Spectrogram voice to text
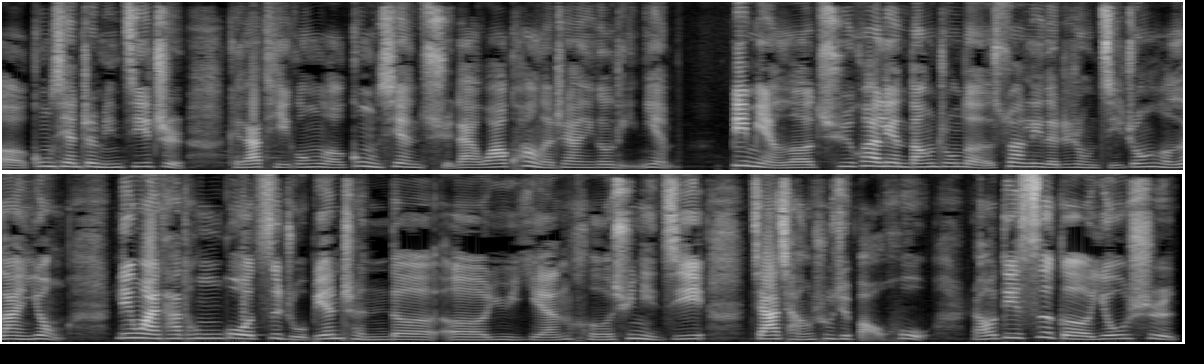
呃贡献证明机制，给它提供了贡献取代挖矿的这样一个理念。避免了区块链当中的算力的这种集中和滥用。另外，它通过自主编程的呃语言和虚拟机加强数据保护。然后第四个优势，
